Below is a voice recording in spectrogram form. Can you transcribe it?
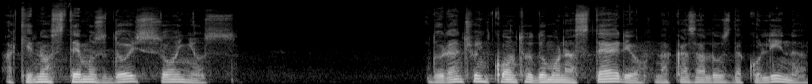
Aqui nós temos dois sonhos. Durante o encontro do monastério, na Casa Luz da Colina,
